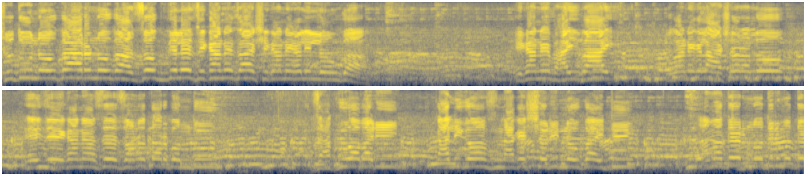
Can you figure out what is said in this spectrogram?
শুধু নৌকা আর নৌকা, যোগ গেলে যেখানে যায় সেখানে খালি নৌকা। এখানে ভাই ভাই, ওখানে গেলে আসর আলো, এই যে এখানে আছে জনতার বন্ধু, জাকুয়াবাড়ি, কালীগঞ্জ, নাগেশ্বরীর নৌকা এটি। আমাদের নদীর মধ্যে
